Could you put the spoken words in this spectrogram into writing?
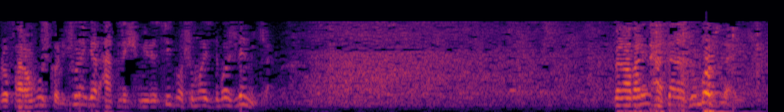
رو فراموش کنید چون اگر عقلش می‌رسید با شما ازدواج نمی‌کرد. بنابراین اصلا از اون بگذارید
